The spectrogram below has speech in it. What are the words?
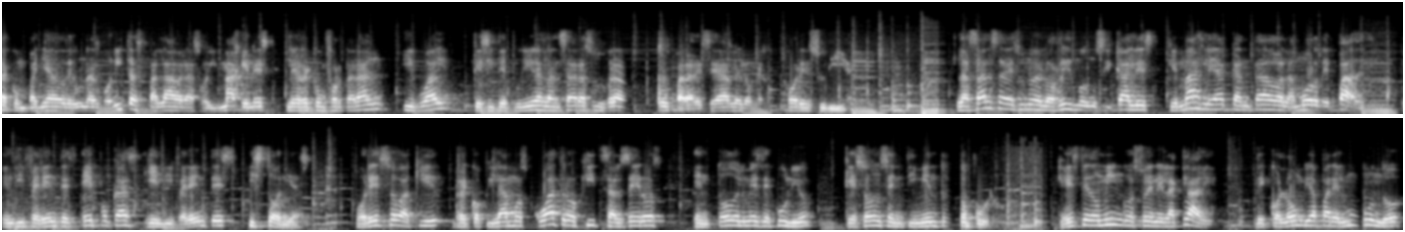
acompañado de unas bonitas palabras o imágenes le reconfortarán igual que si te pudieras lanzar a sus brazos para desearle lo mejor en su día. La salsa es uno de los ritmos musicales que más le ha cantado al amor de padre en diferentes épocas y en diferentes historias. Por eso aquí recopilamos cuatro hits salseros en todo el mes de junio que son sentimiento puro. Que este domingo suene la clave de Colombia para el mundo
